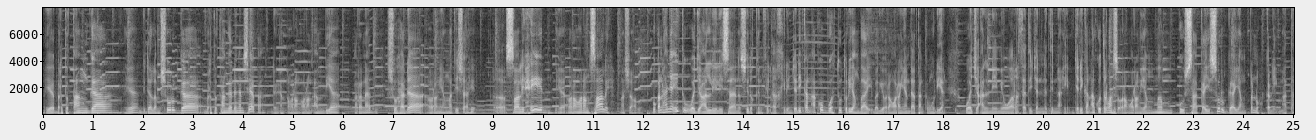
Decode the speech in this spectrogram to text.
ya bertetangga ya di dalam surga bertetangga dengan siapa dengan orang-orang ambia para nabi syuhada orang yang mati syahid Uh, salihin ya orang-orang saleh masya Allah. Bukan hanya itu waj'alli lisana sidqin fil akhirin. Jadikan aku buah tutur yang baik bagi orang-orang yang datang kemudian. Waj'alni mi warathati jannatin naim. Jadikan aku termasuk orang-orang yang mempusakai surga yang penuh kenikmatan.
